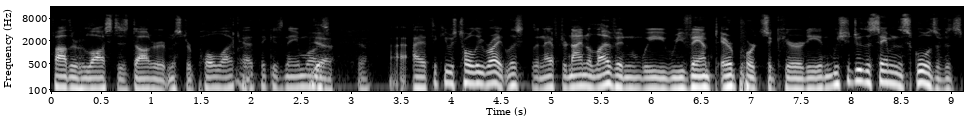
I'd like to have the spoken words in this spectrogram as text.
father who lost his daughter at Mr. Pollack, I think his name was. Yeah, yeah. I, I, think he was totally right. Listen, after 9/11, we revamped airport security, and we should do the same in the schools. If it's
